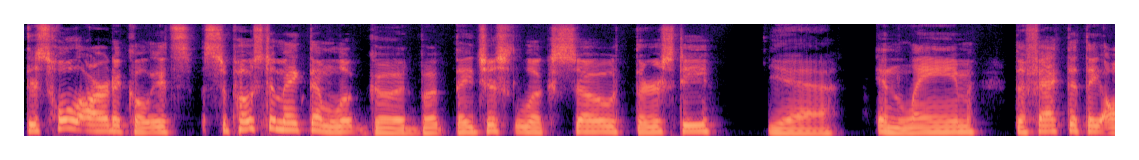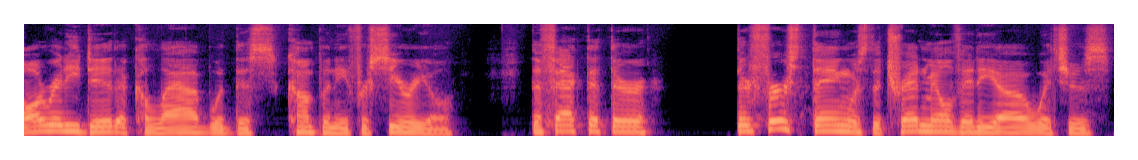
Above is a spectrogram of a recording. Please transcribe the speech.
This whole article, it's supposed to make them look good, but they just look so thirsty Yeah. and lame. The fact that they already did a collab with this company for cereal, the fact that their their first thing was the treadmill video, which is,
